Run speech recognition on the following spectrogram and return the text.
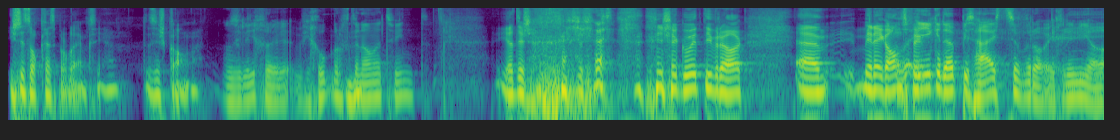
ist das auch kein Problem gewesen. Das ist gegangen. Muss ich gleich wie kommt man auf den Namen Twint? Ja, das ist, das ist eine gute Frage. Ähm, wir haben ganz Also viel... irgendetwas heisst es ja für euch, nehme ich an.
